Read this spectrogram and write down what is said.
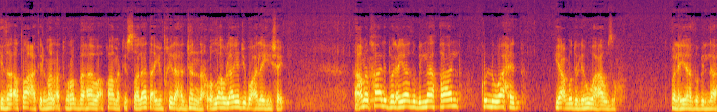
إذا أطاعت المرأة ربها وأقامت الصلاة أن يدخلها الجنة والله لا يجب عليه شيء. عمر خالد والعياذ بالله قال كل واحد يعبد اللي هو عاوزه والعياذ بالله.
